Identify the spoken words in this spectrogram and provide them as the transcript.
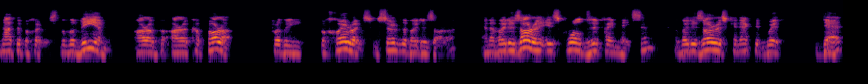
not the bechoros, the levium are a, are a kapora for the bechoros who serve the Avodah Zarah, and Avodah Zarah is called zivchei mason, Avodah Zarah is connected with death.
